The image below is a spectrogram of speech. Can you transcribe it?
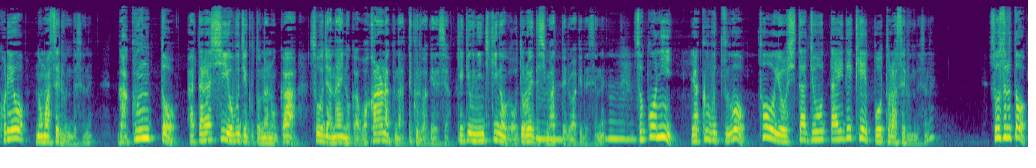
これを飲ませるんですよね。ガクンと新しいオブジェクトなのか、そうじゃないのか分からなくなってくるわけですよ。結局認知機能が衰えてしまってるわけですよね。うんそこに薬物を投与した状態でケープを取らせるんですよね。そうすると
